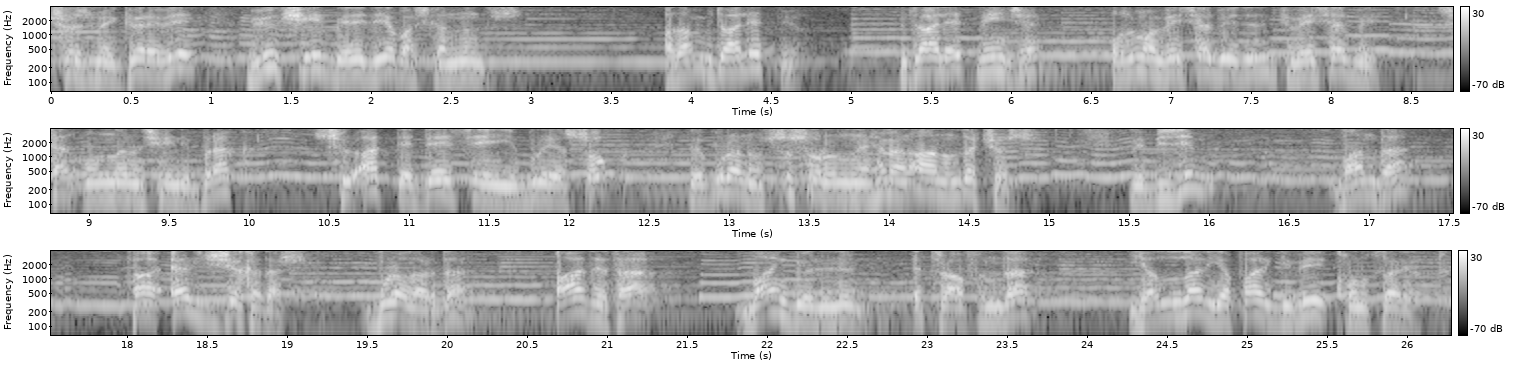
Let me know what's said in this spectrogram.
çözme görevi Büyükşehir Belediye Başkanı'nındır. Adam müdahale etmiyor. Müdahale etmeyince o zaman Veysel Bey'e dedim ki Veysel Bey sen onların şeyini bırak süratle DSE'yi buraya sok ve buranın su sorununu hemen anında çöz. Ve bizim Van'da ta Erciş'e kadar buralarda adeta Van Gölü'nün etrafında yalılar yapar gibi konutlar yaptık.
